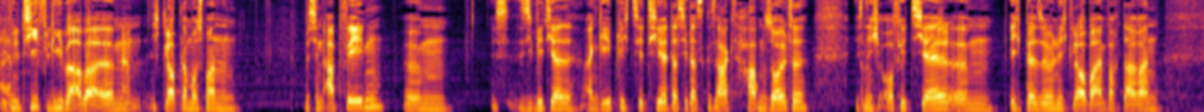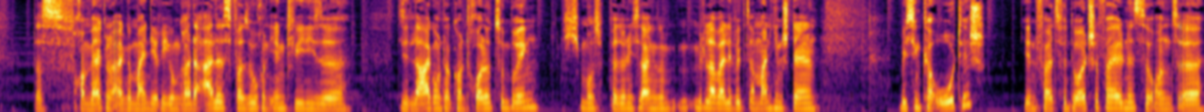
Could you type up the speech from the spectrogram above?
Definitiv lieber, aber ähm, ich glaube, da muss man ein bisschen abwägen. Ähm, sie wird ja angeblich zitiert, dass sie das gesagt haben sollte. Ist nicht offiziell. Ähm, ich persönlich glaube einfach daran, dass Frau Merkel und allgemein die Regierung gerade alles versuchen, irgendwie diese, diese Lage unter Kontrolle zu bringen. Ich muss persönlich sagen, so, mittlerweile wirkt es an manchen Stellen ein bisschen chaotisch, jedenfalls für deutsche Verhältnisse. Und äh,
